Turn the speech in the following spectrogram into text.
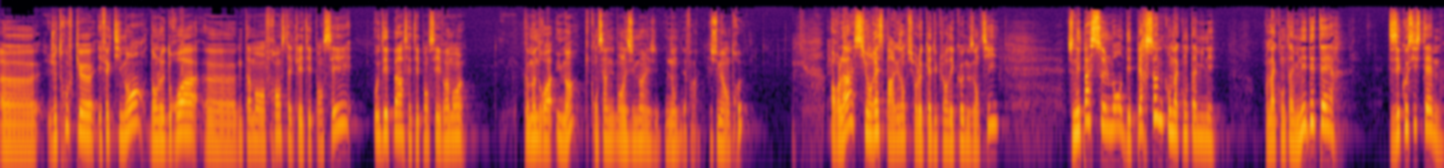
Euh, je trouve que effectivement, dans le droit, euh, notamment en France, tel qu'il a été pensé, au départ, c'était pensé vraiment comme un droit humain qui concerne les humains, les, les humains entre eux. Or là, si on reste par exemple sur le cas du chlordécone aux Antilles, ce n'est pas seulement des personnes qu'on a contaminées. On a contaminé des terres, des écosystèmes,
